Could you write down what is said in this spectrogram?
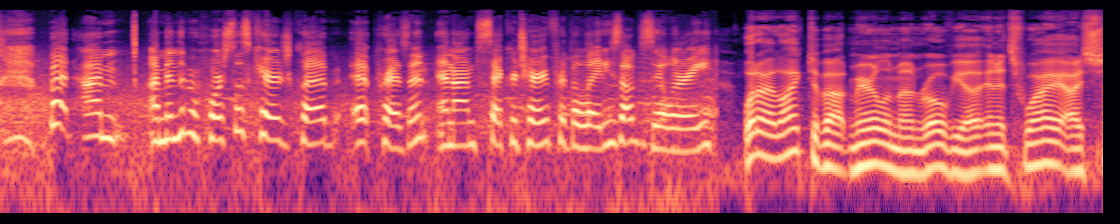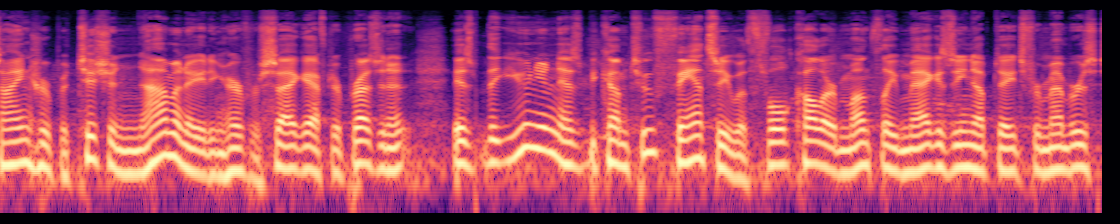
But I'm I'm in the Horseless Carriage Club at present, and I'm secretary for the Ladies Auxiliary. What I liked about Marilyn Monrovia, and it's why I signed her petition nominating her for SAG AFTRA president, is the union has become too fancy with full color monthly magazine updates for members.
